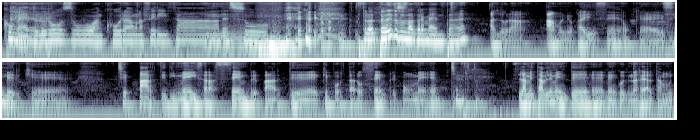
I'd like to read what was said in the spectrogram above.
Com'è? Eh. Doloroso? Ancora una ferita? Mm. Adesso... Hai toccato un tasto. te, l'ho, te l'ho detto, sono stata tremenda, eh? Allora, amo il mio paese, ok? Sì. Perché c'è parte di me, sarà sempre parte che porterò sempre con me. Certo. Lamentabilmente eh, vengo di una realtà mo-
